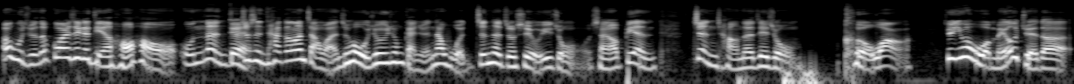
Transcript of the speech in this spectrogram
啊，我觉得关儿这个点好好哦，我那就是他刚刚讲完之后，我就有一种感觉，那我真的就是有一种想要变正常的这种渴望，就因为我没有觉得。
